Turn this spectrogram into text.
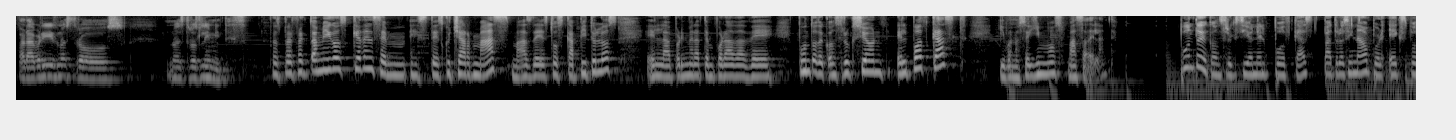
para abrir nuestros, nuestros límites. Pues perfecto, amigos, quédense este, escuchar más, más de estos capítulos en la primera temporada de Punto de Construcción, el podcast. Y bueno, seguimos más adelante. Punto de Construcción, el podcast, patrocinado por Expo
